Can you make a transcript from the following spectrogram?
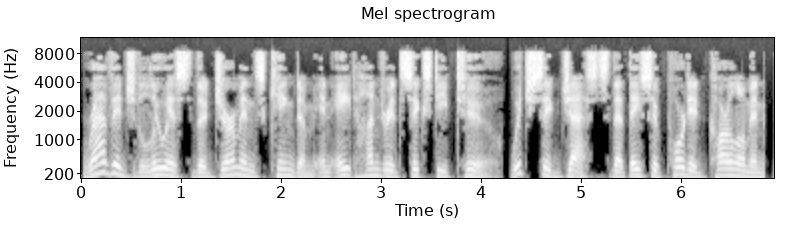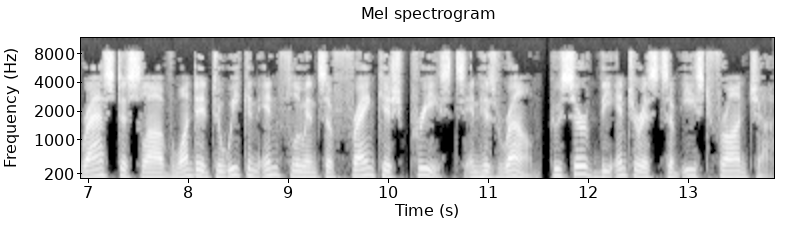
ravaged Louis the German's kingdom in 862, which suggests that they supported Carloman. Rastislav wanted to weaken influence of Frankish priests in his realm, who served the interests of East Francia.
